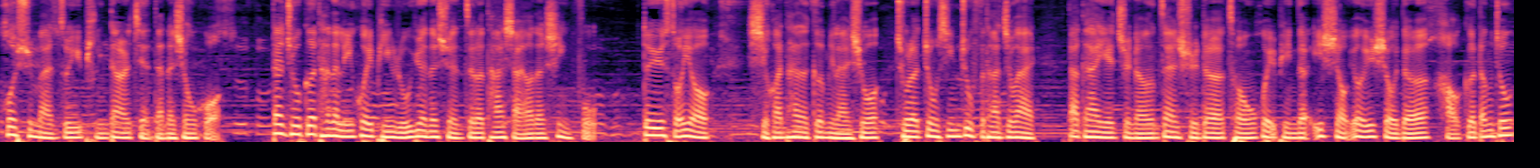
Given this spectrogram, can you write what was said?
或许满足于平淡而简单的生活。淡出歌坛的林慧萍如愿地选择了她想要的幸福。对于所有喜欢她的歌迷来说，除了衷心祝福她之外，大概也只能暂时的从慧萍的一首又一首的好歌当中，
